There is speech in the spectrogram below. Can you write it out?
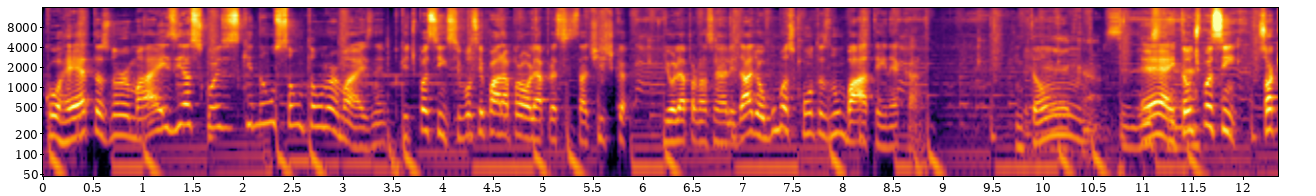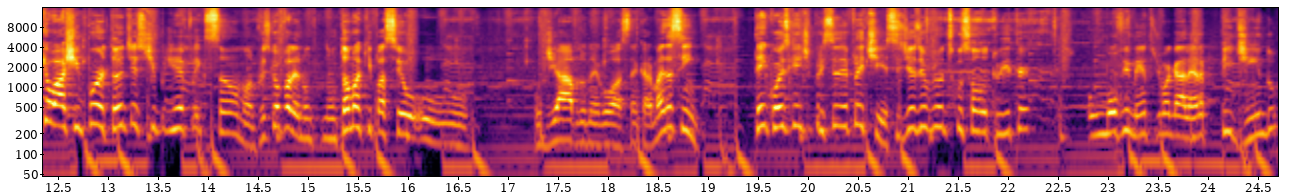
corretas, normais e as coisas que não são tão normais, né? Porque tipo assim, se você parar para olhar para essa estatística e olhar para nossa realidade, algumas contas não batem, né, cara? Então, é, cara, sinistro, é então né? tipo assim, só que eu acho importante esse tipo de reflexão, mano. Por isso que eu falei, não estamos aqui para ser o, o, o diabo do negócio, né, cara? Mas assim, tem coisas que a gente precisa refletir. Esses dias eu vi uma discussão no Twitter, um movimento de uma galera pedindo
